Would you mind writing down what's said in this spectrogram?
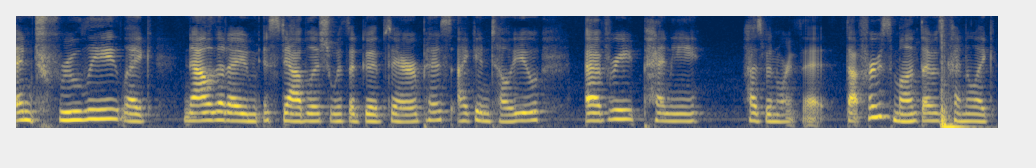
And truly, like now that I'm established with a good therapist, I can tell you every penny has been worth it. That first month, I was kind of like,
